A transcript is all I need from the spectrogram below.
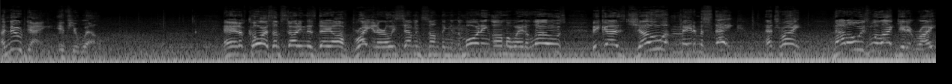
a new day, if you will. And of course, I'm starting this day off bright and early, seven something in the morning on my way to Lowe's because Joe made a mistake. That's right. Not always will I get it right.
